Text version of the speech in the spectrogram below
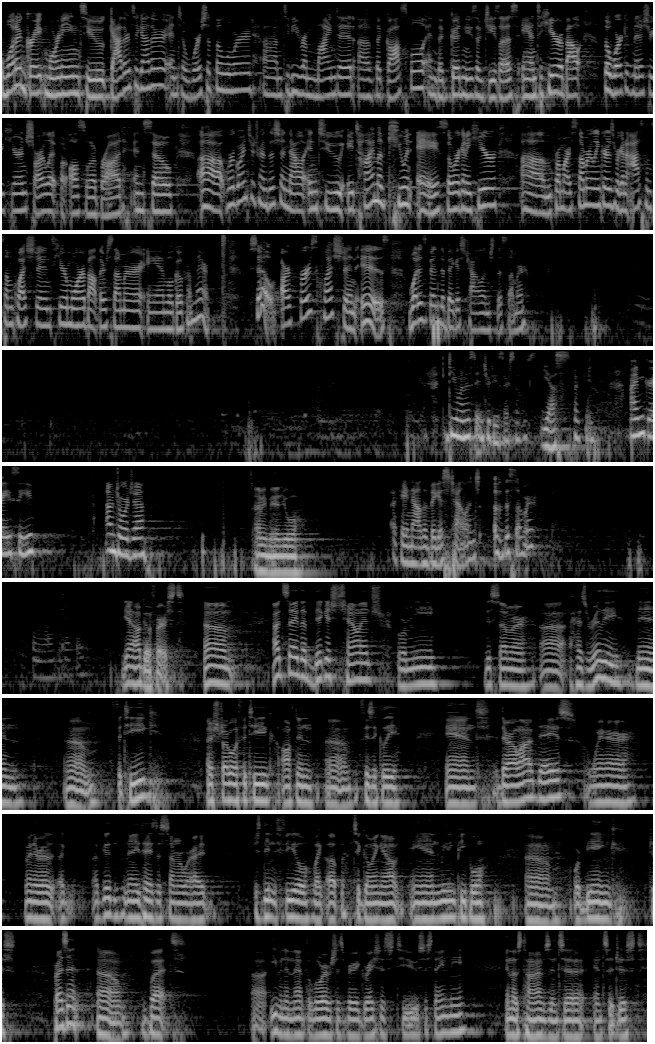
What a great morning to gather together and to worship the Lord, um, to be reminded of the gospel and the good news of Jesus, and to hear about the work of ministry here in Charlotte, but also abroad. And so, uh, we're going to transition now into a time of Q and A. So we're going to hear um, from our summer linkers. We're going to ask them some questions, hear more about their summer, and we'll go from there. So, our first question is: What has been the biggest challenge this summer? Do you want us to introduce ourselves? Yes. Okay. I'm Gracie. I'm Georgia. I'm Emmanuel. Okay, now the biggest challenge of the summer. Anyone can go first. Yeah, I'll go first. Um, I would say the biggest challenge for me this summer uh, has really been um, fatigue. I struggle with fatigue often um, physically, and there are a lot of days where, I mean, there were a, a good many days this summer where I just didn't feel like up to going out and meeting people um, or being just present. Um, but uh, even in that, the Lord was just very gracious to sustain me in those times and to and to just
